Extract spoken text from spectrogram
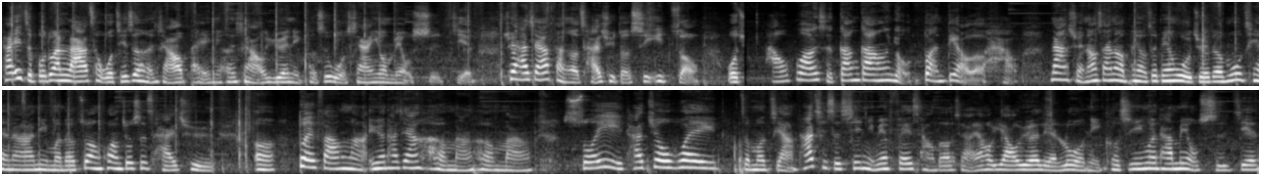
他一直不断拉扯，我其实很想要陪你，很想要约你，可是我现在又没有时间，所以他现在反而采取的是一种我。好，不好意思，刚刚有断掉了。好，那选到三的朋友这边，我觉得目前呢、你们的状况就是采取，呃，对方嘛，因为他现在很忙很忙，所以他就会怎么讲？他其实心里面非常的想要邀约联络你，可是因为他没有时间，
